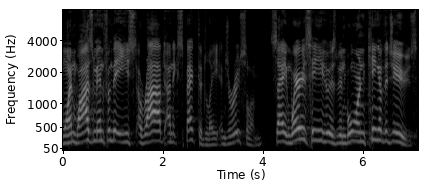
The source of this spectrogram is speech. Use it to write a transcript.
1 Wise men from the east arrived unexpectedly in Jerusalem, saying, Where is he who has been born king of the Jews?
